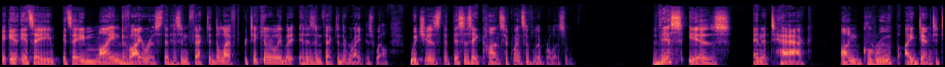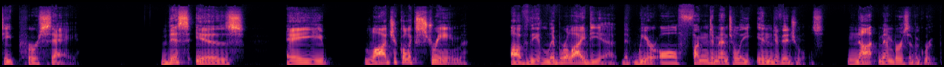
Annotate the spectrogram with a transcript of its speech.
it, it's a it's a mind virus that has infected the left particularly, but it has infected the right as well, which is that this is a consequence of liberalism. This is an attack on group identity per se. This is a logical extreme of the liberal idea that we are all fundamentally individuals, not members of a group.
